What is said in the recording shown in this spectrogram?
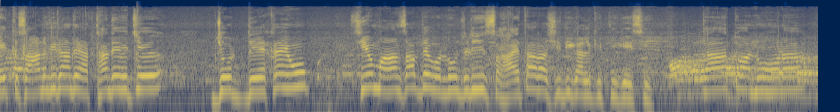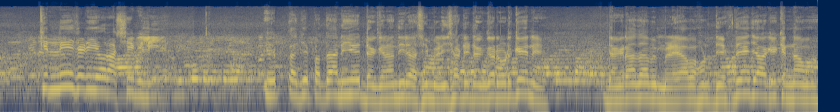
ਇਹ ਕਿਸਾਨ ਵੀਰਾਂ ਦੇ ਹੱਥਾਂ ਦੇ ਵਿੱਚ ਜੋ ਦੇਖ ਰਹੇ ਹੋ ਸੀਐਮ ਮਾਨ ਸਾਹਿਬ ਦੇ ਵੱਲੋਂ ਜਿਹੜੀ ਸਹਾਇਤਾ ਰਾਸ਼ੀ ਦੀ ਗੱਲ ਕੀਤੀ ਗਈ ਸੀ ਤਾਂ ਤੁਹਾਨੂੰ ਹੁਣ ਕਿੰਨੀ ਜਿਹੜੀ ਉਹ ਰਾਸ਼ੀ ਮਿਲੀ ਇਹ ਅਜੇ ਪਤਾ ਨਹੀਂ ਇਹ ਡੰਗਰਾਂ ਦੀ ਰਾਸ਼ੀ ਮਿਲੀ ਸਾਡੇ ਡੰਗਰ ਰੁੜ ਗਏ ਨੇ। ਡੰਗਰਾਂ ਦਾ ਮਿਲਿਆ ਵਾ ਹੁਣ ਦੇਖਦੇ ਆ ਜਾ ਕੇ ਕਿੰਨਾ ਵਾ।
